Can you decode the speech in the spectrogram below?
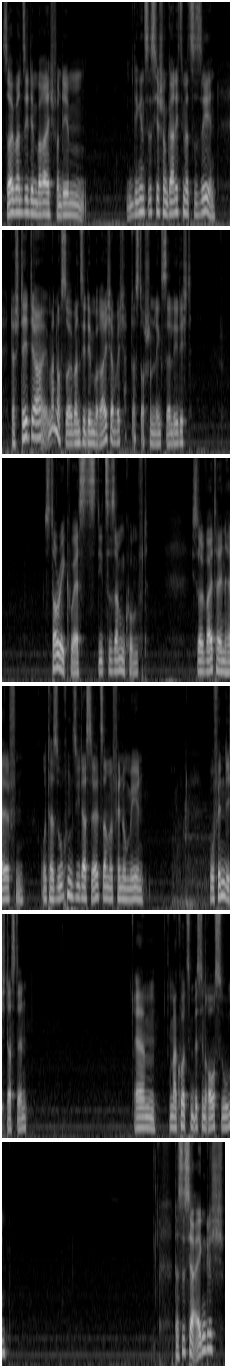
Säubern Sie den Bereich, von dem Dingens ist hier schon gar nichts mehr zu sehen. Da steht ja immer noch, säubern Sie den Bereich, aber ich habe das doch schon längst erledigt. Story Quests, die Zusammenkunft. Ich soll weiterhin helfen. Untersuchen Sie das seltsame Phänomen. Wo finde ich das denn? Ähm, mal kurz ein bisschen rauszoomen. Das ist ja eigentlich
